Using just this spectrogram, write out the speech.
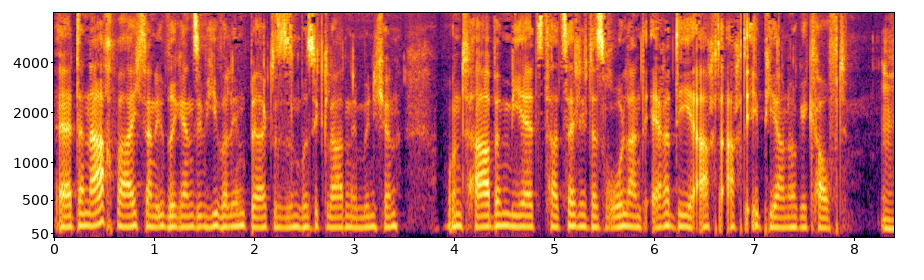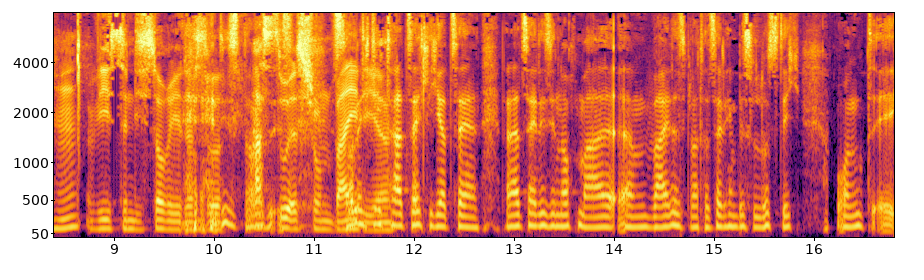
Äh, danach war ich dann übrigens im Hieber Lindberg, das ist ein Musikladen in München, und habe mir jetzt tatsächlich das Roland RD88 E-Piano gekauft. Mhm. Wie ist denn die Story, dass du, Die Story hast du ist- es schon bei Soll ich dir? die tatsächlich erzählen? Dann erzähle ich sie nochmal, ähm, weil es war tatsächlich ein bisschen lustig und äh,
